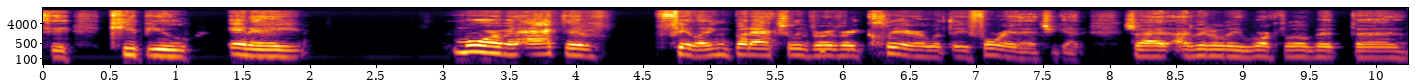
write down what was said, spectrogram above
to keep you in a more of an active feeling, but actually very very clear with the euphoria that you get. So I, I literally worked a little bit uh,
